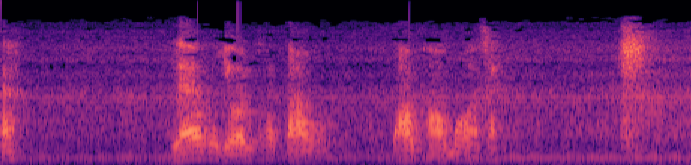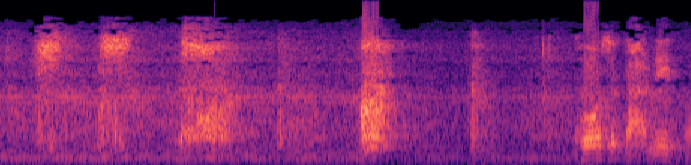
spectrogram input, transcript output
ซะแล้วก็โยนเข้าเตาเตาเผาหม้อซะ โคสกานี่ก็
